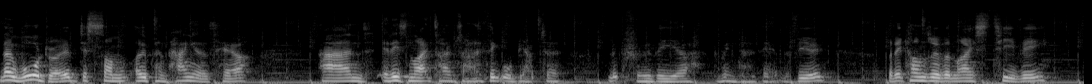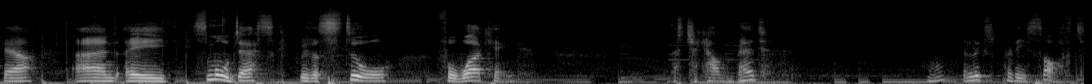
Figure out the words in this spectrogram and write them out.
No wardrobe, just some open hangers here. And it is nighttime, so I think we'll be able to look through the, uh, the window there at the view. But it comes with a nice TV here and a small desk with a stool for working. Let's check out the bed. Well, it looks pretty soft.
